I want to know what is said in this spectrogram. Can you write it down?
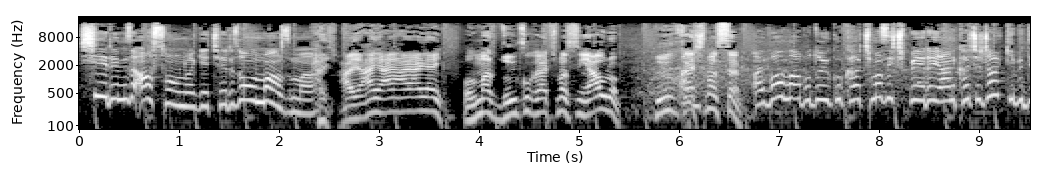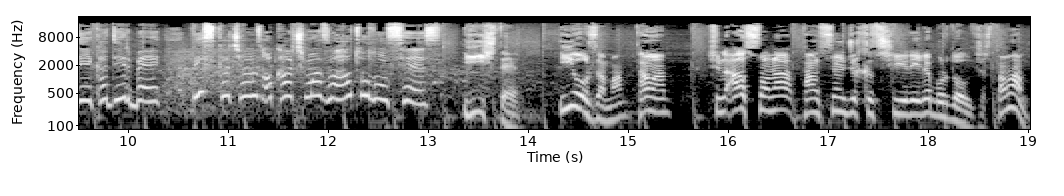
Şiirimize az sonra geçeriz olmaz mı? Hay hay hay hay hay hay. Olmaz duygu kaçmasın yavrum. Duygu kaçmasın. Ay vallahi bu duygu kaçmaz hiçbir yere yani kaçacak gibi değil Kadir Bey. Biz kaçarız o kaçmaz rahat olun siz. İyi işte. İyi o zaman. Tamam. Şimdi az sonra pansiyoncu kız şiiriyle burada olacağız. Tamam mı?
